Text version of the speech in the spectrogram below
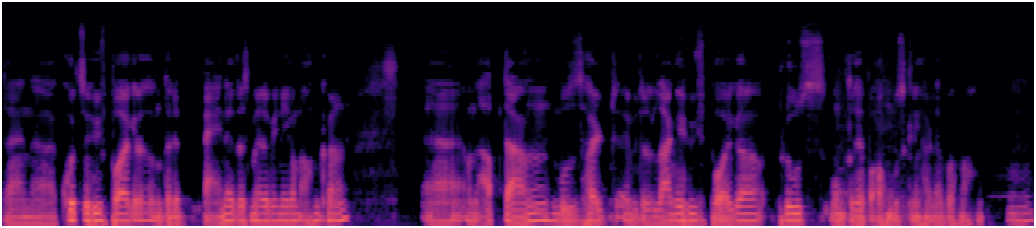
dein äh, kurzer Hüftbeuger und deine Beine das mehr oder weniger machen können, Äh, und ab dann muss es halt entweder lange Hüftbeuger plus untere Bauchmuskeln halt einfach machen. Mhm.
